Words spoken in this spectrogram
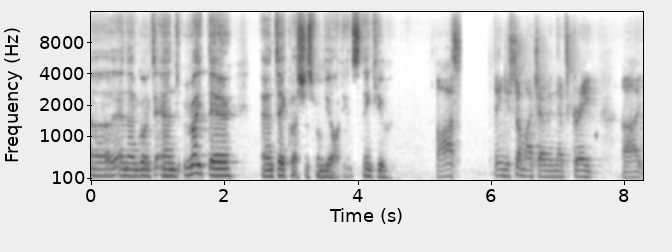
uh, and I'm going to end right there and take questions from the audience. Thank you. Awesome. Thank you so much, Evan. That's great. Uh,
